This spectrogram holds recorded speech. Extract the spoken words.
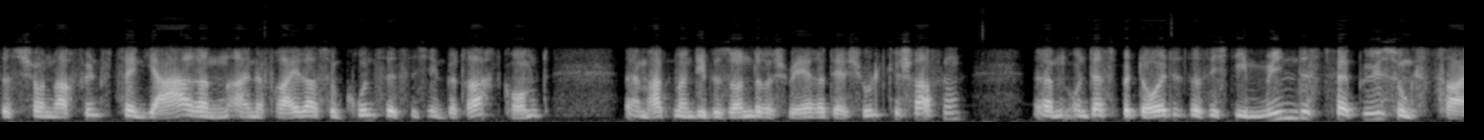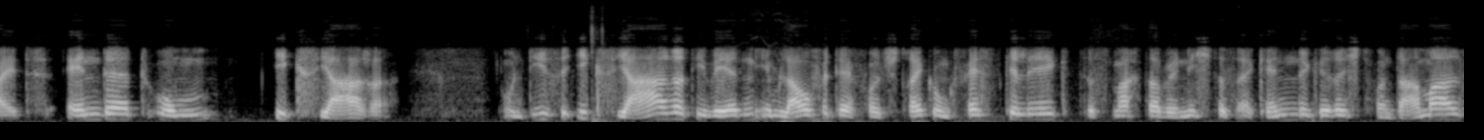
dass schon nach 15 Jahren eine Freilassung grundsätzlich in Betracht kommt, hat man die besondere Schwere der Schuld geschaffen. Ähm, und das bedeutet, dass sich die Mindestverbüßungszeit ändert um x Jahre. Und diese x Jahre, die werden im Laufe der Vollstreckung festgelegt. Das macht aber nicht das erkennende Gericht von damals,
